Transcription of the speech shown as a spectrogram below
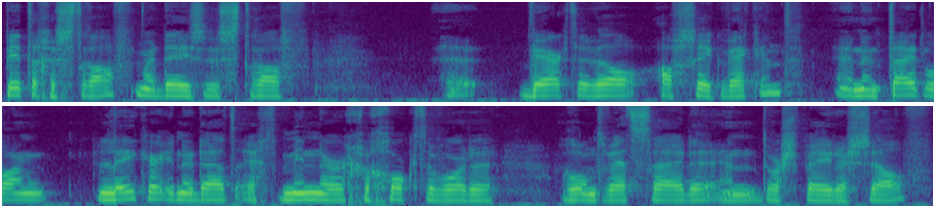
pittige straf, maar deze straf uh, werkte wel afschrikwekkend. En een tijd lang leek er inderdaad echt minder gegokt te worden rond wedstrijden en door spelers zelf.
